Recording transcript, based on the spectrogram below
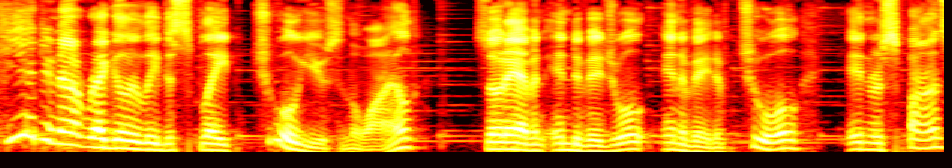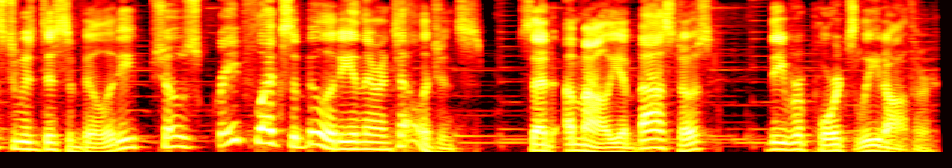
Kea do not regularly display tool use in the wild, so to have an individual, innovative tool in response to his disability shows great flexibility in their intelligence, said Amalia Bastos, the report's lead author.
